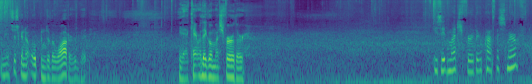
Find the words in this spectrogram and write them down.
I mean, it's just going to open to the water, but yeah, I can't really go much further. Is it much further, Papa Smurf?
